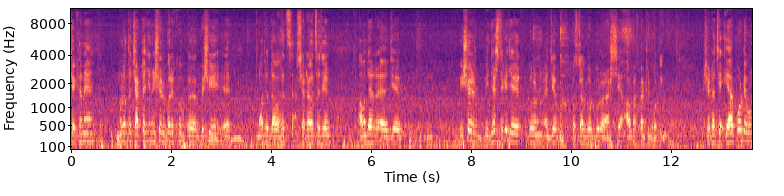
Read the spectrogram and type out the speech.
সেখানে মূলত চারটা জিনিসের উপরে খুব বেশি নজর দেওয়া হচ্ছে। সেটা হচ্ছে যে আমাদের যে বিশেষ বিদেশ থেকে যে ধরুন যে পোস্টাল ভোটগুলো আসছে আউট অফ কান্ট্রি ভোটিং সেটা হচ্ছে এয়ারপোর্ট এবং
